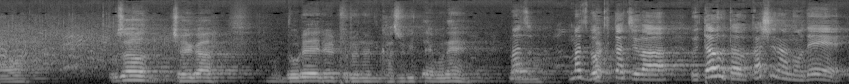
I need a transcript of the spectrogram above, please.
어, 우선 저희가 노래를 부르는 가수이기 때문에 まず 어, まず僕たちは歌を歌う歌手なので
